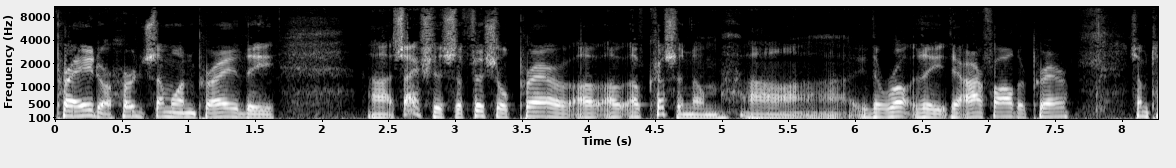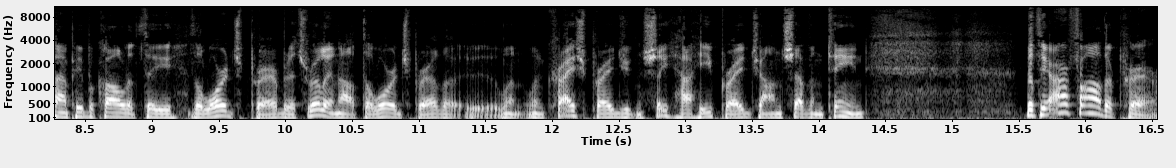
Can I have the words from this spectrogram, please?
prayed or heard someone pray the uh, it's actually this official prayer of, of, of Christendom, uh, the, the, the Our Father prayer. Sometimes people call it the, the Lord's Prayer, but it's really not the Lord's Prayer. The, when, when Christ prayed, you can see how he prayed, John 17. But the Our Father prayer,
